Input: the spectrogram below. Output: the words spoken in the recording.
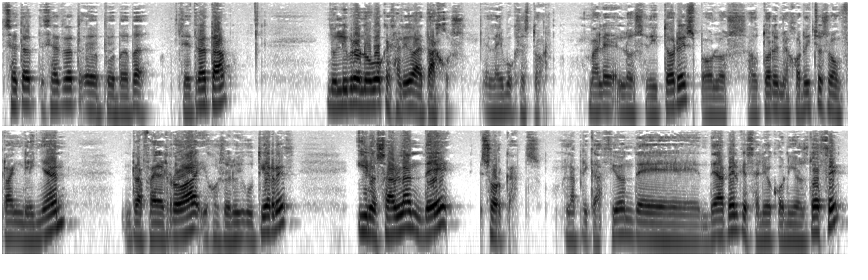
se trata de un libro nuevo que ha salido de atajos en la iBooks Store. ¿vale? Los editores, o los autores mejor dicho, son Frank Liñán, Rafael Roa y José Luis Gutiérrez, y nos hablan de Shortcuts, la aplicación de, Apple que salió con iOS 12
